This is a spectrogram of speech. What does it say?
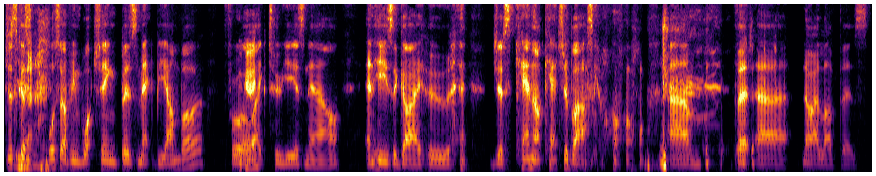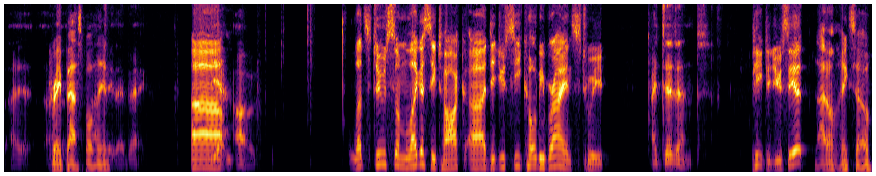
Just because Yeah. also I've been watching Bismack Biyombo for Okay. like two years now, and he's a guy who just cannot catch a basketball. um, but uh, no, I love Biz. I, Great basketball I name. take that back. Uh, yeah. Oh, Let's do some legacy talk. Uh, did you see Kobe Bryant's tweet? I didn't. Pete, did you see it? I don't think so.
